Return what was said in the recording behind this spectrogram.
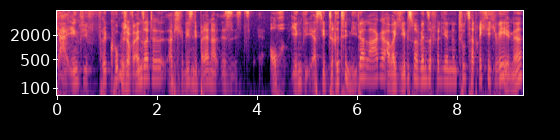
Ja, irgendwie voll komisch. Auf der einen Seite habe ich gelesen, die Bayern, es ist auch irgendwie erst die dritte Niederlage, aber jedes Mal, wenn sie verlieren, dann tut es halt richtig weh, ne?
